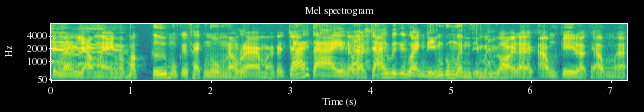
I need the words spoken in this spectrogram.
cho nên dạo này mà bất cứ một cái phát ngôn nào ra mà cái trái tay hoặc là trái với cái quan điểm của mình thì mình gọi là ông kia là cái ông mà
